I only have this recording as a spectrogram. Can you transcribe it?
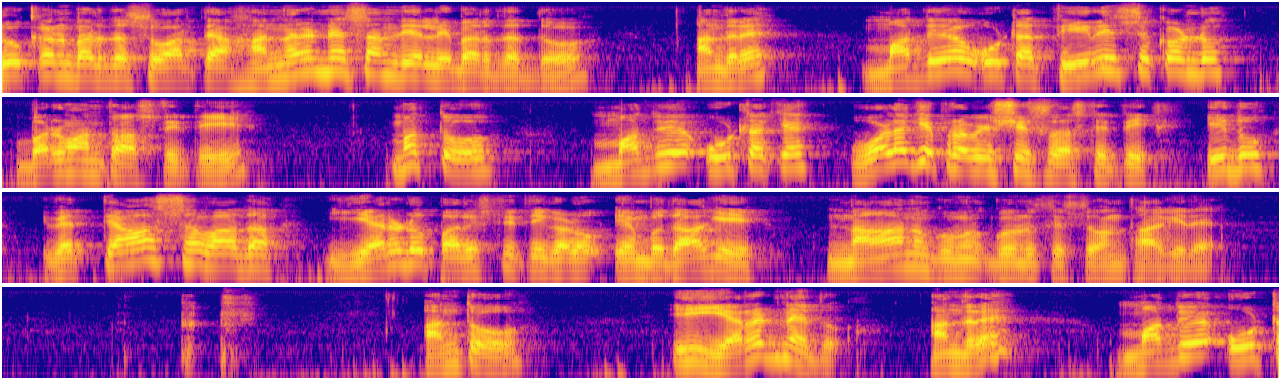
ಲೂಕನ್ ಬರೆದ ಸುವಾರ್ತೆ ಹನ್ನೆರಡನೇ ಸಂಧಿಯಲ್ಲಿ ಬರೆದದ್ದು ಅಂದರೆ, ಮದುವೆ ಊಟ ತೀರಿಸಿಕೊಂಡು ಬರುವಂಥ ಸ್ಥಿತಿ. ಮತ್ತು ಮದುವೆ ಊಟಕ್ಕೆ ಒಳಗೆ ಪ್ರವೇಶಿಸುವ ಸ್ಥಿತಿ. ಇದು ವ್ಯತ್ಯಾಸವಾದ ಎರಡು ಪರಿಸ್ಥಿತಿಗಳು ಎಂಬುದಾಗಿ ನಾನು ಗುರುತಿಸುವಂತಾಗಿದೆ. ಅಂತೂ ಈ ಎರಡನೇದು, ಅಂದರೆ ಮದುವೆ ಊಟ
